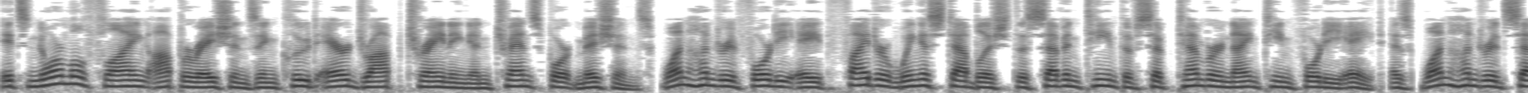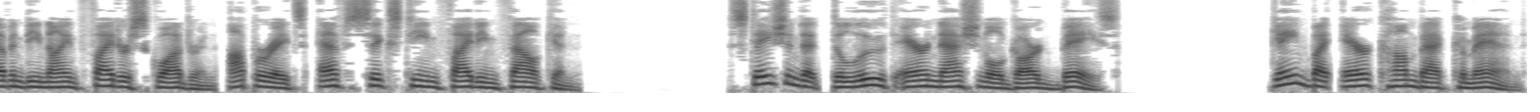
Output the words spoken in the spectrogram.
Its normal flying operations include air drop training and transport missions. 148th Fighter Wing established the 17th of September 1948 as 179th Fighter Squadron operates F-16 Fighting Falcon. Stationed at Duluth Air National Guard Base. Gained by Air Combat Command.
